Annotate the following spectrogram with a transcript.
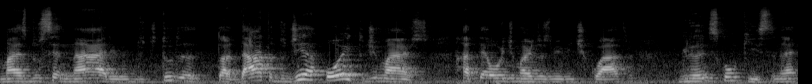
mas do cenário, de tudo, da data do dia 8 de março até 8 de março de 2024, grandes conquistas, né?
